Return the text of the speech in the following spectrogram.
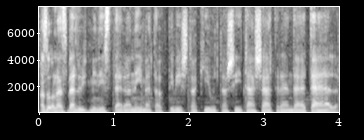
az olasz belügyminiszter a német aktivista kiutasítását rendelte el.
